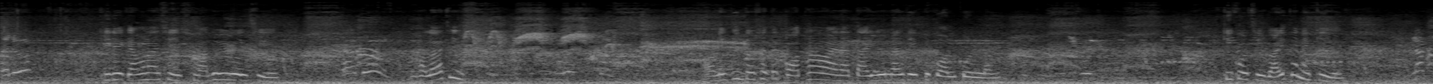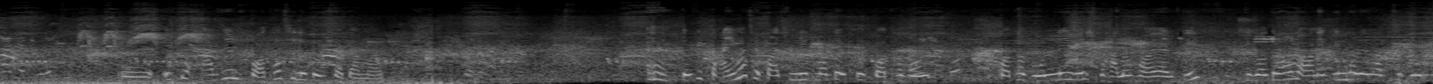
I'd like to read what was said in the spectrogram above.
হ্যালো কিরে কেমন আছিস? মাধবী বলছি। হ্যাঁ ভালো আছিস? অনেকদিন তোর সাথে কথা হয় না, তাই জন্য আর কি একটু কল করলাম। কি করছিস, বাড়িতে নাকি? ও, একটু আর্জেন্ট কথা ছিল তোর সাথে আমার। তোর কি টাইম আছে? পাঁচ মিনিট মতো একটু কথা বল কথা বললেই বেশ ভালো হয় আর কি। কি বলতো রাহুল, অনেকদিন ধরে ভাবছি বলব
